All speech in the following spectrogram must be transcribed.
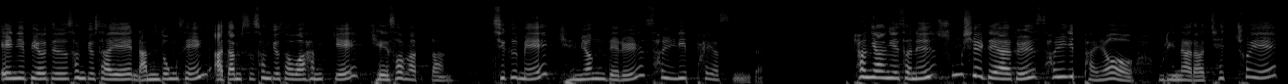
애니 베어드 선교사의 남동생 아담스 선교사와 함께 개성학당, 지금의 계명대를 설립하였습니다. 평양에서는 숭실대학을 설립하여 우리나라 최초의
